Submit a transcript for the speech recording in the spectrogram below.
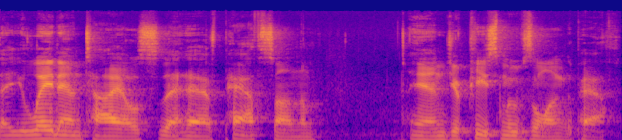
that you lay down tiles that have paths on them, and your piece moves along the path.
